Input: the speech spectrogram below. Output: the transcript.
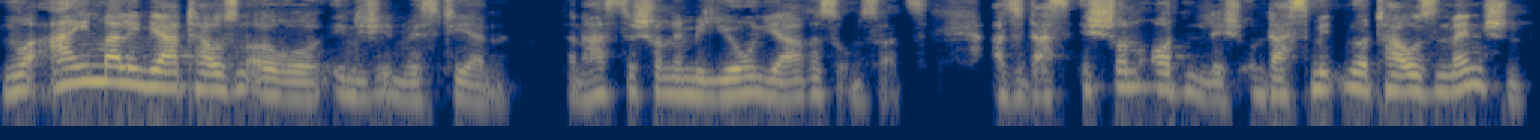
nur einmal im Jahr 1000 Euro in dich investieren, dann hast du schon eine Million Jahresumsatz. Also das ist schon ordentlich und das mit nur 1000 Menschen.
